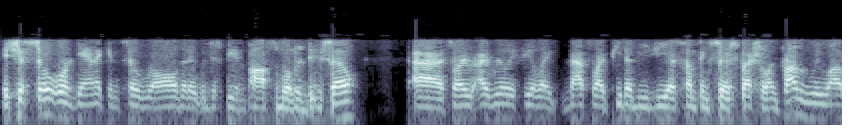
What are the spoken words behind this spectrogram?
it's just so organic and so raw that it would just be impossible to do so. Uh, so I, I really feel like that's why PWG has something so special, and probably why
